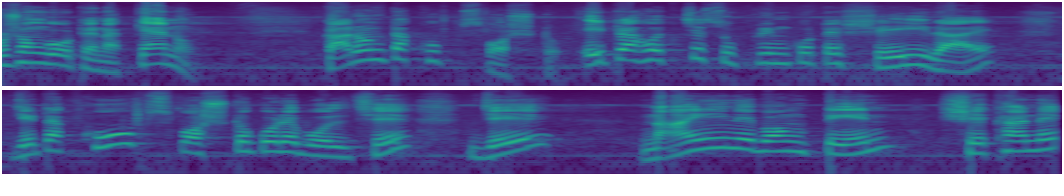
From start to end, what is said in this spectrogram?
প্রসঙ্গ ওঠে না। কেন? কারণটা খুব স্পষ্ট। এটা হচ্ছে সুপ্রিম কোর্টের সেই রায় যেটা খুব স্পষ্ট করে বলছে যে নাইন এবং টেন সেখানে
